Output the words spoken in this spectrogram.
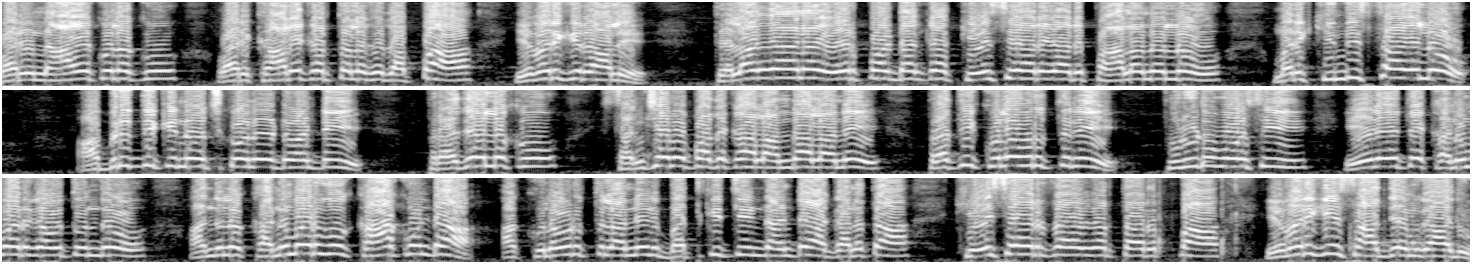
వారి నాయకులకు వారి కార్యకర్తలకు తప్ప ఎవరికి రాలే. తెలంగాణ ఏర్పడ్డాక కేసీఆర్ గారి పాలనలో మరి కింది స్థాయిలో అభివృద్ధికి నోచుకునేటువంటి ప్రజలకు సంక్షేమ పథకాలు అందాలని ప్రతి కుల వృత్తిని పురుడు పోసి ఏదైతే కనుమరుగవుతుందో అందులో కనుమరుగు కాకుండా ఆ కుల వృత్తులన్నీ బతికించిండంటే ఆ ఘనత కేసీఆర్ గారి తప్ప ఎవరికీ సాధ్యం కాదు.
